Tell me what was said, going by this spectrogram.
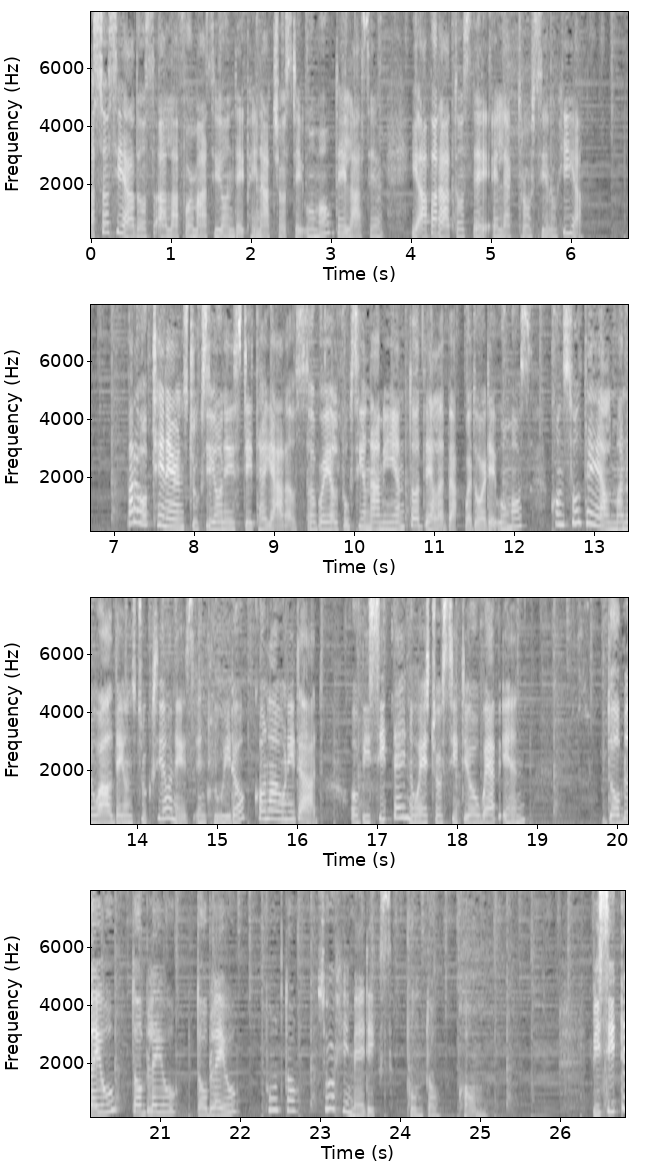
asociados a la formación de penachos de humo de láser y aparatos de electrocirugía. Para obtener instrucciones detalladas sobre el funcionamiento del evacuador de humos, consulte el manual de instrucciones incluido con la unidad o visite nuestro sitio web en www.surgimedics.com. Visite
